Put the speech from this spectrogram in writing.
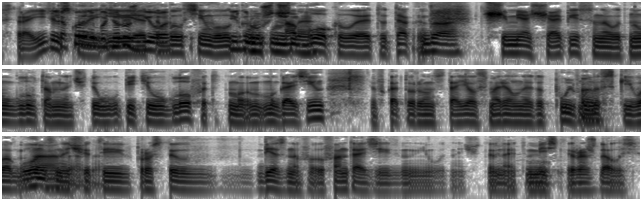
строительство. Какое-нибудь ружье это был символ игрушечное. у Набокова. Это так да. щемяще описано вот на углу, там, значит, у пяти углов этот магазин, в который он стоял, смотрел на этот пульмановский вагон, да, значит, да, да. и просто бездна фантазии у него, значит, на этом месте рождалась.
